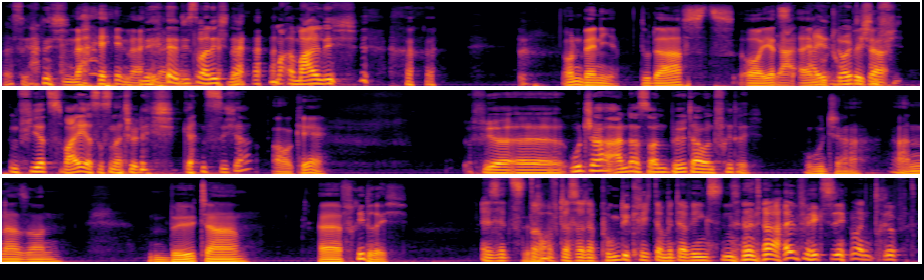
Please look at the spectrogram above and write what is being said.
weiß ich gar nicht. Nein, nein, Nee, nein. diesmal nicht, ne? Ma- Mal nicht. Und Benny, du darfst, oh, jetzt Ja, ein utopischer, ein Vi- ein 4-2 ist es natürlich, ganz sicher. okay. Für äh, Uja, Anderson, Bülter und Friedrich. Uja, Anderson, Bülter, äh, Friedrich. Er setzt drauf, dass er da Punkte kriegt, damit er wenigstens da halbwegs jemand trifft.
